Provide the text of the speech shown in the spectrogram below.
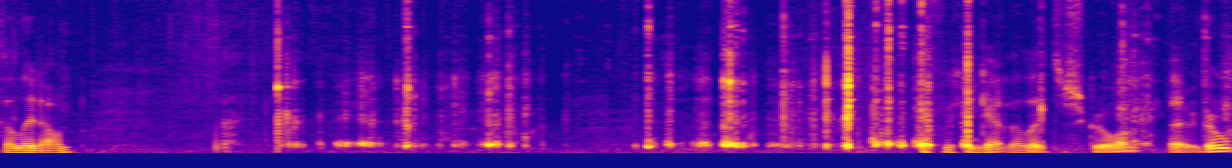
the lid on. If we can get the lid to screw on. There we go.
